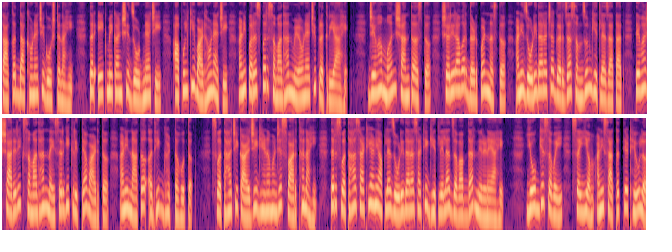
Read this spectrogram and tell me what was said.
ताकद दाखवण्याची गोष्ट नाही तर एकमेकांशी जोडण्याची आपुलकी वाढवण्याची आणि परस्पर समाधान मिळवण्याची प्रक्रिया आहे. जेव्हा मन शांत असतं शरीरावर दडपण नसतं आणि जोडीदाराच्या गरजा समजून घेतल्या जातात तेव्हा शारीरिक समाधान नैसर्गिकरित्या वाढतं आणि नातं अधिक घट्ट होतं. स्वतःची काळजी घेणं म्हणजे स्वार्थ नाही तर स्वतःसाठी आणि आपल्या जोडीदारासाठी घेतलेला जबाबदार निर्णय आहे. योग्य सवयी संयम आणि सातत्य ठेवलं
